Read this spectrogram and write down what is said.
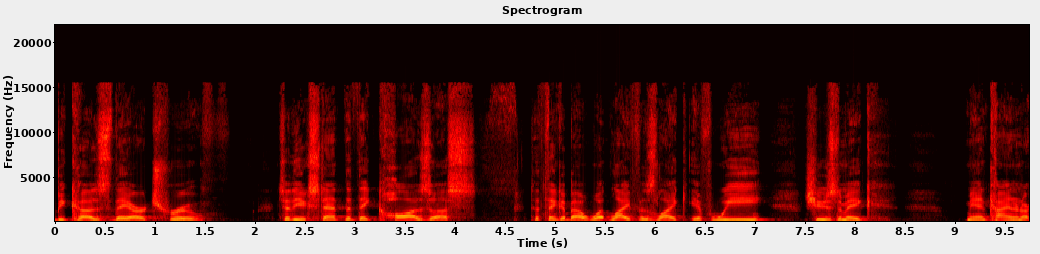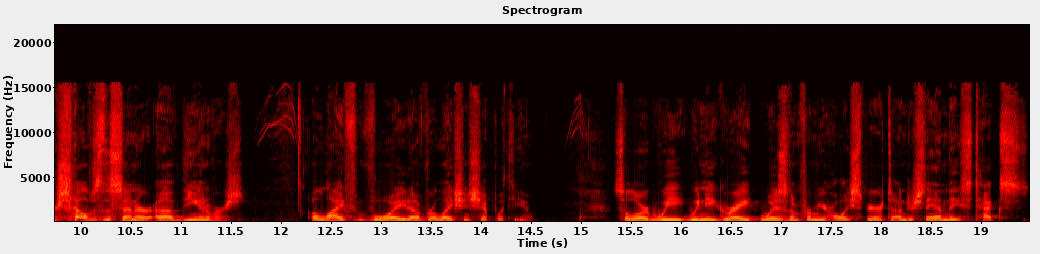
because they are true to the extent that they cause us to think about what life is like if we choose to make mankind and ourselves the center of the universe, a life void of relationship with you. So, Lord, we, we need great wisdom from your Holy Spirit to understand these texts.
